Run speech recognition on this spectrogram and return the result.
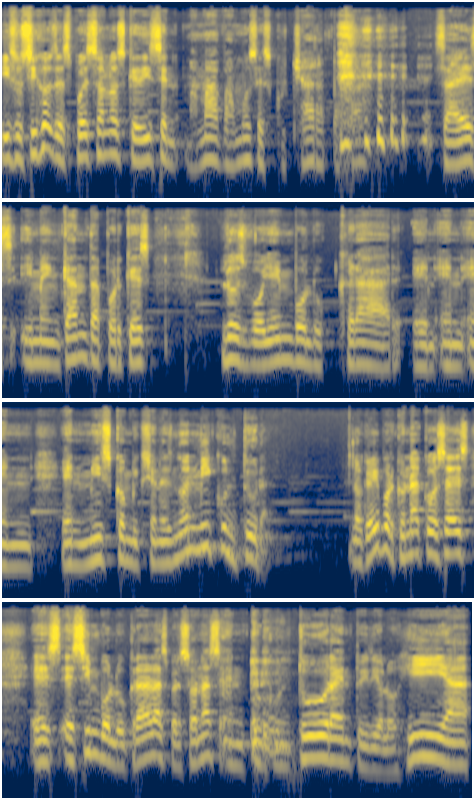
Y sus hijos después son los que dicen, mamá, vamos a escuchar a papá. ¿Sabes? Y me encanta porque es, los voy a involucrar en, en, en, en mis convicciones, no en mi cultura. ¿Ok? Porque una cosa es, es, es, involucrar a las personas en tu cultura, en tu ideología,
